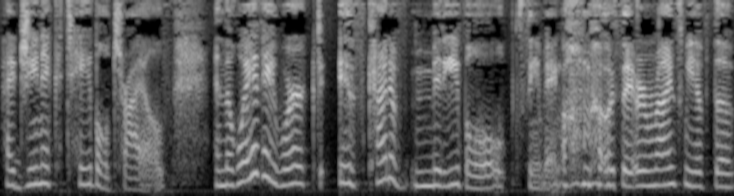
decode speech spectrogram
hygienic table trials. And the way they worked is kind of medieval seeming almost. It reminds me of the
